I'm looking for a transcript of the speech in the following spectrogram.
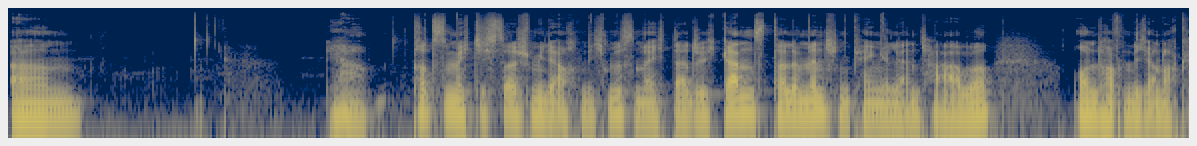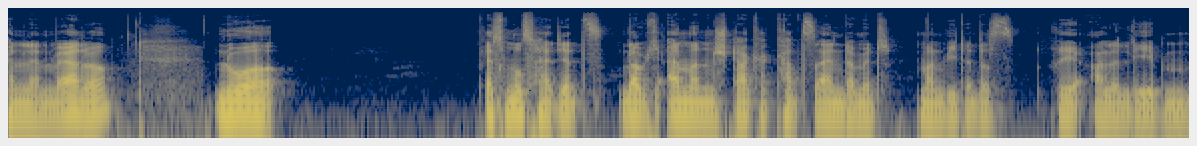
Ähm, ja, trotzdem möchte ich Social Media auch nicht missen, weil ich dadurch ganz tolle Menschen kennengelernt habe und hoffentlich auch noch kennenlernen werde. Nur es muss halt jetzt, glaube ich, einmal ein starker Cut sein, damit man wieder das reale Leben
